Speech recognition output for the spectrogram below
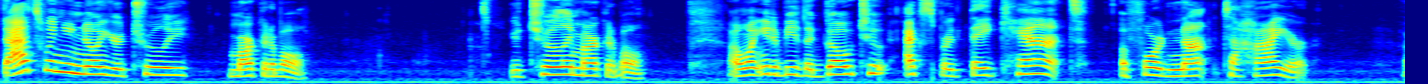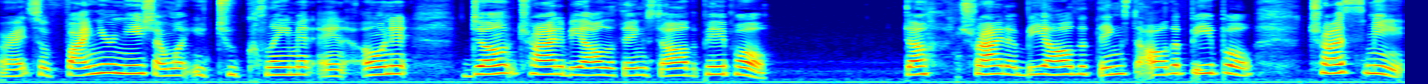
That's when you know you're truly marketable. You're truly marketable. I want you to be the go to expert they can't afford not to hire. All right, so find your niche. I want you to claim it and own it. Don't try to be all the things to all the people. Don't try to be all the things to all the people. Trust me.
